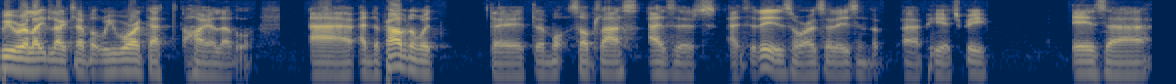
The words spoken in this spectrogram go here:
we were like like level, we weren't that high a level, uh, and the problem with the the subclass as it as it is, or as it is in the uh, PHP, is uh,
